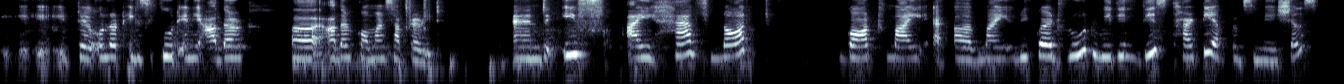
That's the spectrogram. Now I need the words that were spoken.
it, it will not execute any other uh, other commands after it. And if I have not got my uh, my required root within these 30 approximations,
